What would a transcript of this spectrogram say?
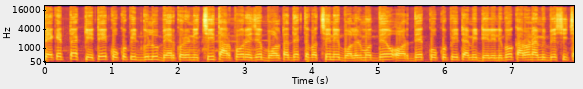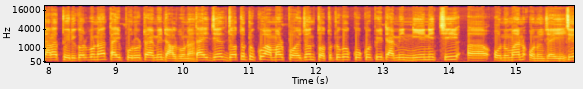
প্যাকেটটা কেটে কোকোপিটগুলো বের করে নিচ্ছি। তারপর এই যে বলটা দেখতে পাচ্ছেন, এই বলের মধ্যে অর্ধেক কোকোপিট আমি ডেলে নিব, কারণ আমি বেশি চারা তৈরি করব না, তাই পুরোটা আমি ডালবো না। তাই যে যতটুকু আমার প্রয়োজন, ততটুকু কোকোপিট আমি নিয়ে নিচ্ছি অনুমান অনুযায়ী। যে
